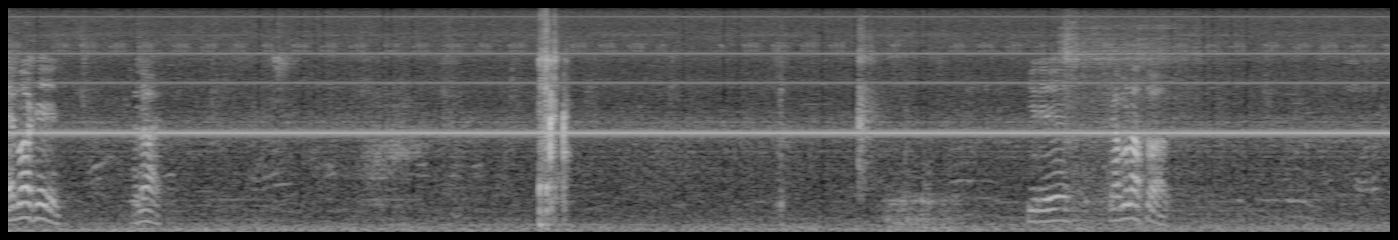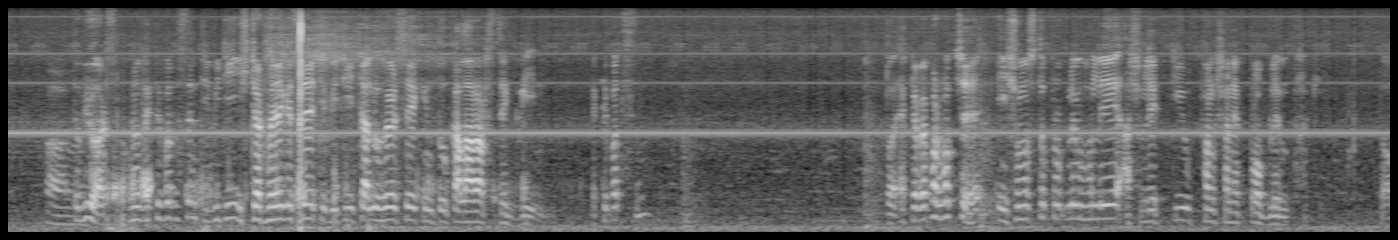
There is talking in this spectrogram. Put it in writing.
এই মার্টিন নয় কি তো ভিউয়ার্স আপনারা দেখতে পাচ্ছেন টিভিটি স্টার্ট হয়ে গেছে টিভিটি চালু হয়েছে, কিন্তু কালার আসছে গ্রিন দেখতে পাচ্ছেন? তো একটা ব্যাপার হচ্ছে, এই সমস্ত প্রবলেম হলে আসলে টিউব ফাংশনে প্রবলেম থাকে। তো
